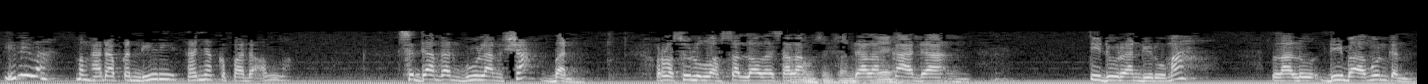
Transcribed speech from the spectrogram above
Inilah menghadapkan diri hanya kepada Allah. Sedangkan bulan Sya'ban Rasulullah sallallahu alaihi wasallam dalam Eh. keadaan tiduran di rumah lalu dibangunkan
